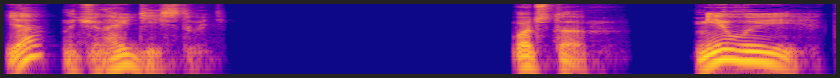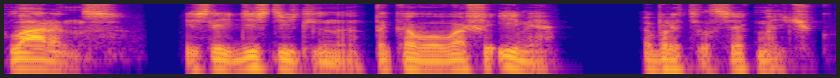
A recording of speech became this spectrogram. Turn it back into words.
я начинаю действовать. Вот что, милый Кларенс, если действительно таково ваше имя, обратился к мальчику.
